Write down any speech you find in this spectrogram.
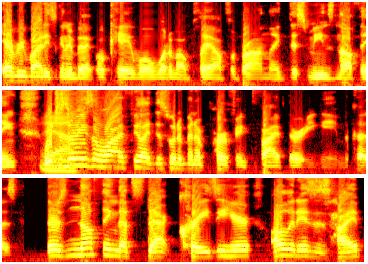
everybody's going to be like, okay, well, what about playoff LeBron? Like this means nothing which is the reason why I feel like this would have been a perfect 5:30 game because there's nothing that's that crazy here. All it is is hype,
